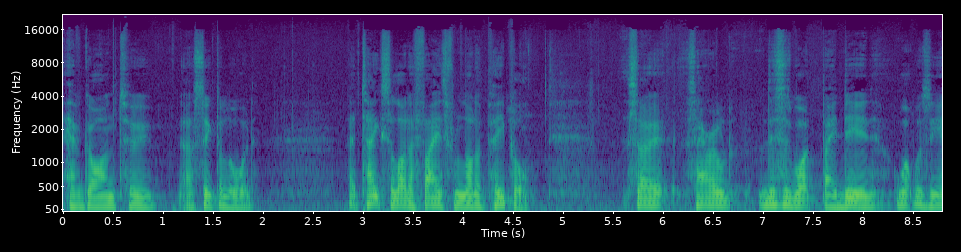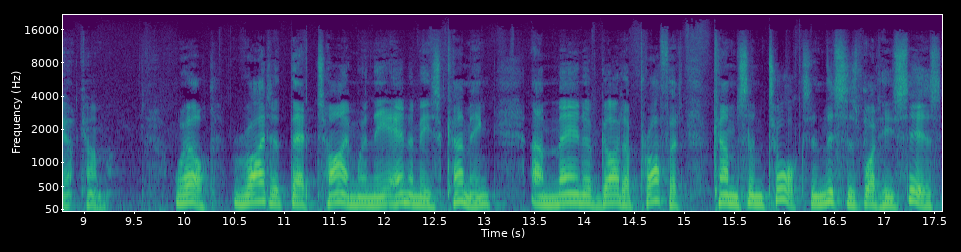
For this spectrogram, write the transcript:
have gone to uh, seek the Lord. That takes a lot of faith from a lot of people. So, Harold, this is what they did. What was the outcome? Well, right at that time when the enemy's coming, a man of God, a prophet, comes and talks. And this is what he says.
